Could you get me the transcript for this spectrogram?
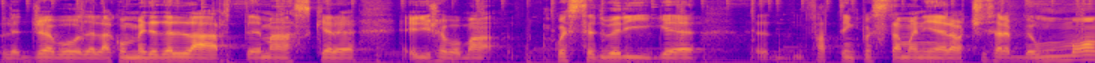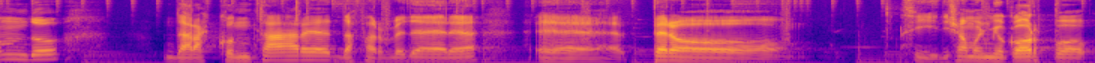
leggevo della commedia dell'arte, maschere, e dicevo, ma queste due righe eh, fatte in questa maniera, ci sarebbe un mondo da raccontare, da far vedere, eh, però sì, diciamo il mio corpo,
